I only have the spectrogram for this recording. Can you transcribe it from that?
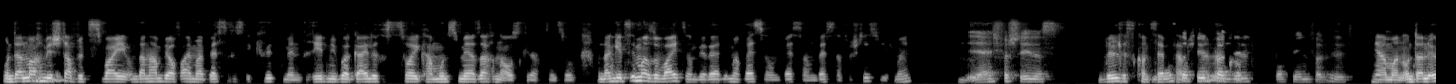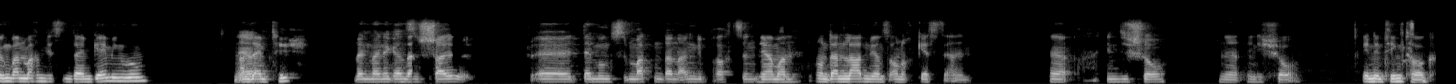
Und dann machen wir Staffel 2 und dann haben wir auf einmal besseres Equipment, reden über geileres Zeug, haben uns mehr Sachen ausgedacht und so. Und dann geht's immer so weiter und wir werden immer besser und besser und besser. Verstehst du, wie ich meine? Ja, ich verstehe das. Wildes Konzept habe ich jeden Fall wild. Auf jeden Fall wild. Ja, Mann. Und dann irgendwann machen wir es in deinem Gaming Room, an Ja. deinem Tisch. Wenn meine ganzen Schalldämmungsmatten dann angebracht sind. Ja, Mann. Und dann laden wir uns auch noch Gäste ein. Ja, in die Show. Ja, in die Show. In den Ting Talk.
